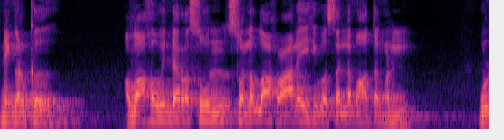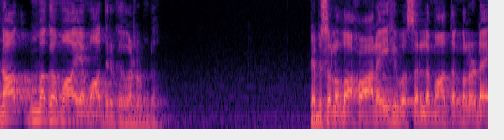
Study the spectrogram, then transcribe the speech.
നിങ്ങൾക്ക് അള്ളാഹുവിന്റെ റസൂൽ സ്വല്ലല്ലാഹു അലൈഹി വസല്ലമ തങ്ങളിൽ ഗുണാത്മകമായ മാതൃകകളുണ്ട്. നബി സല്ലല്ലാഹു അലൈഹി വസല്ലമ തങ്ങളുടെ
